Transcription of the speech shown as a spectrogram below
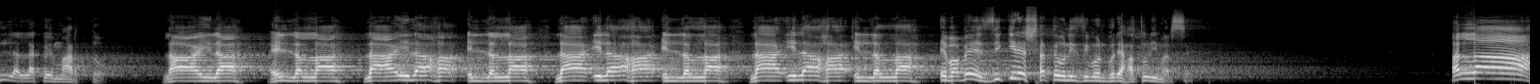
ইল্লাল্লাহ কয়ে মারতো। লা ইলাহ লা ইলাহা লা ইলাহা ইল্লাল্লাহ এভাবে জিকিরের সাথে উনি জীবন ভরে হাতুড়ি মারছে। আল্লাহ,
